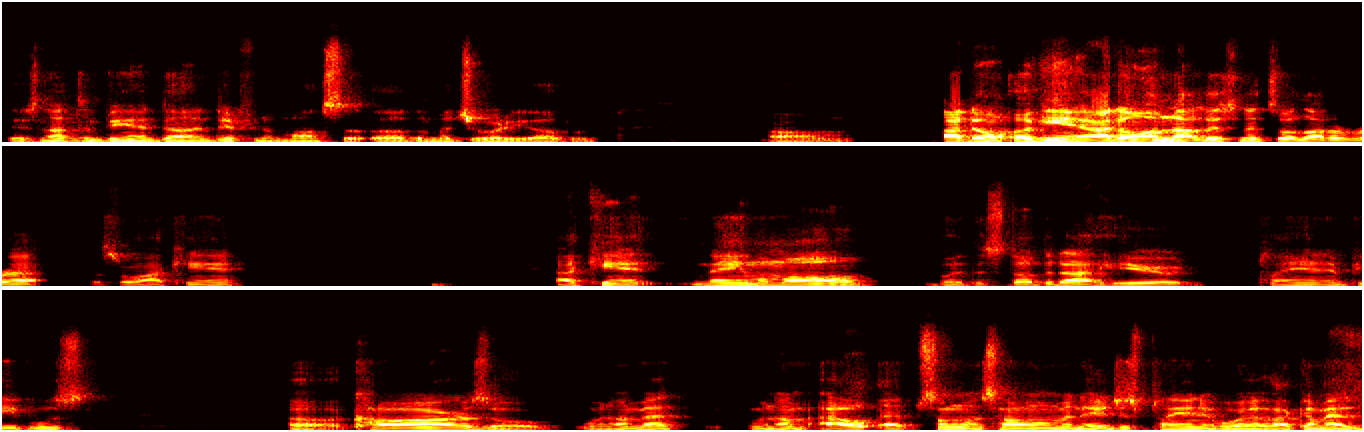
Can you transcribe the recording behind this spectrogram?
There's nothing being done different amongst uh, the majority of them. Um, I don't, again, I don't, I'm not listening to a lot of rap, so I can't, I can't name them all, but the stuff that I hear playing in people's uh, cars or when I'm at when I'm out at someone's home and they're just playing it, or like I'm at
